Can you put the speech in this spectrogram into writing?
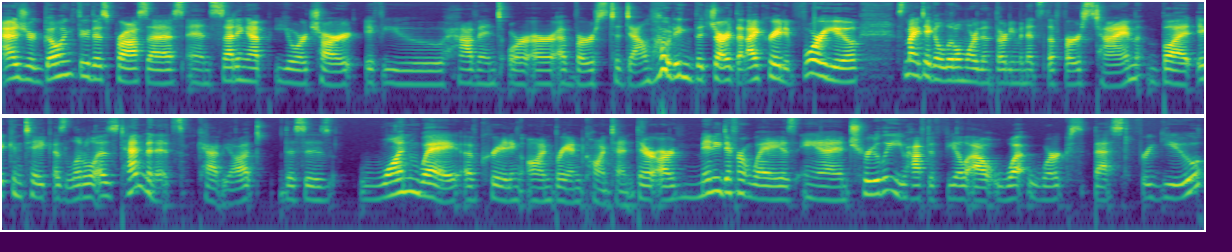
as you're going through this process and setting up your chart, if you haven't or are averse to downloading the chart that I created for you, this might take a little more than 30 minutes the first time, but it can take as little as 10 minutes. Caveat this is one way of creating on brand content. There are many different ways, and truly, you have to feel out what works best for you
